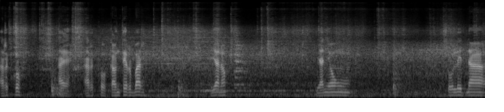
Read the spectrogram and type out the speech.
arko ay arco counter bar. Yan o yan yung solid na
